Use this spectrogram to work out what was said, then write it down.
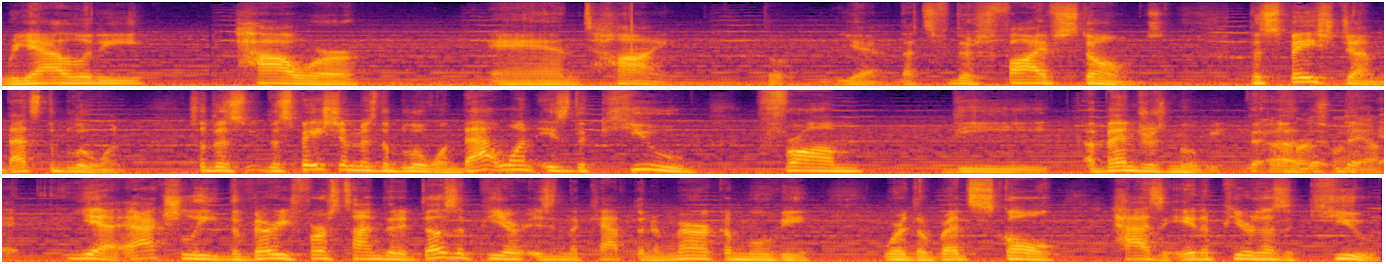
reality, power, and time. So, yeah, that's there's five stones. The space gem, that's the blue one. So this the space gem is the blue one. That one is the cube from the Avengers movie. The, the uh, the, one, yeah. yeah, actually, the very first time that it does appear is in the Captain America movie, where the Red Skull has it. It appears as a cube,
